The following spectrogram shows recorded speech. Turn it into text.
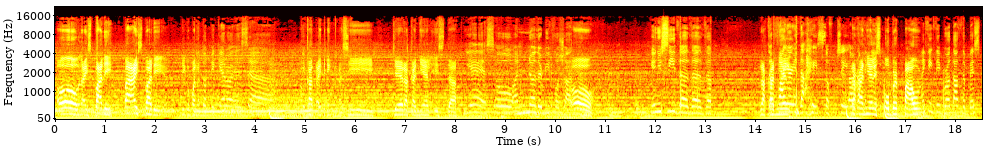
Oh, nice body. Nice body. Hindi ko pa Tito Piquero is uh, nakat. I think uh, si Jera Caniel is the. yes. Oh, another beautiful shot. Oh, And you see the the the, the fire Racaniel. in the eyes of JR. Racaniel is overpowered. I think they brought out the best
